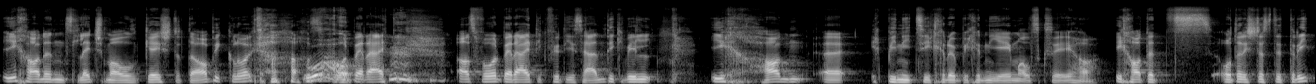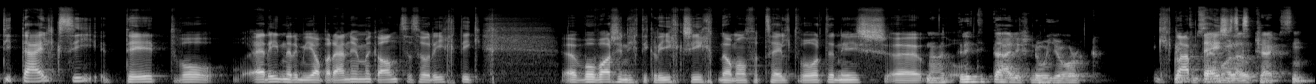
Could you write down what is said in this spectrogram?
Ich habe ihn das letzte Mal gestern Abend geschaut, als, Wow. Vorbereitung, als Vorbereitung für die Sendung, weil ich, han, äh, ich bin nicht sicher, ob ich ihn jemals gesehen habe. Ich hatte das, oder ist das der dritte Teil gewesen, dort, wo, erinnere mich aber auch nicht mehr ganz so richtig, äh, wo wahrscheinlich die gleiche Geschichte nochmal erzählt worden ist. Äh, Nein, der dritte Teil ist New York. ich glaube, der ist L. Jackson.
